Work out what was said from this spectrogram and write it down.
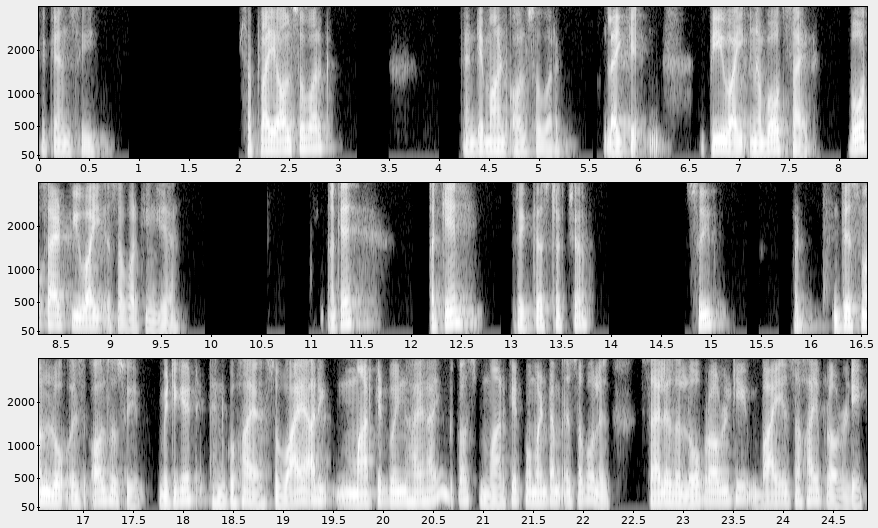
you can see supply also work and demand also work like PY in both side. Both side PY is a working here. Okay. Again, break the structure, sweep, but this one low is also sweep, mitigate and go higher. So why are market going high high? Because market momentum is a bullish. Sell is a low probability, buy is a high probability.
